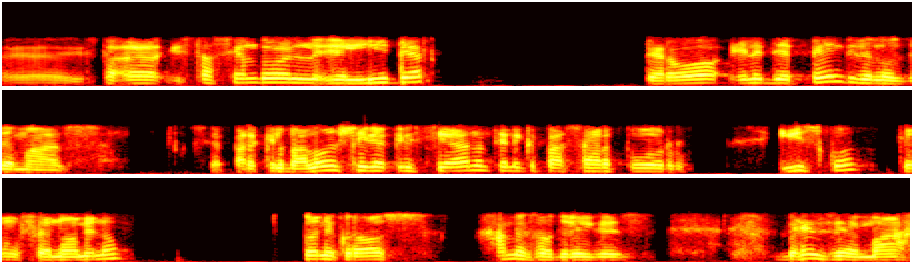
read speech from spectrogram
Eh, está, está siendo el, líder, pero él depende de los demás. O sea, para que el balón llegue a Cristiano tiene que pasar por Isco, que es un fenómeno, Tony Cross, James Rodríguez, Benzema,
